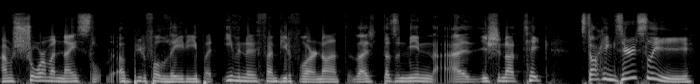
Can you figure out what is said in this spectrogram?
I'm sure I'm a nice, a beautiful lady, but even if I'm beautiful or not, that doesn't mean I, you should not take stalking seriously.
